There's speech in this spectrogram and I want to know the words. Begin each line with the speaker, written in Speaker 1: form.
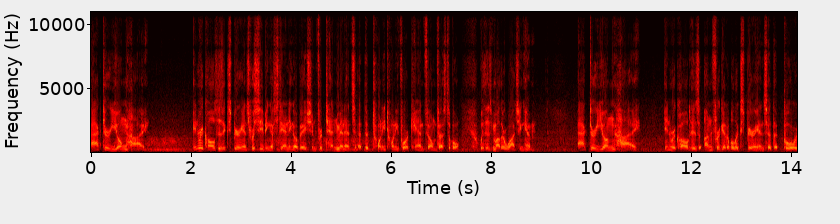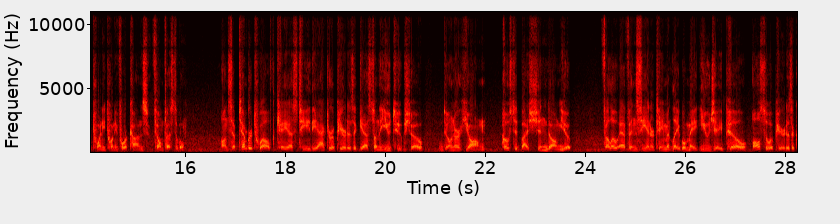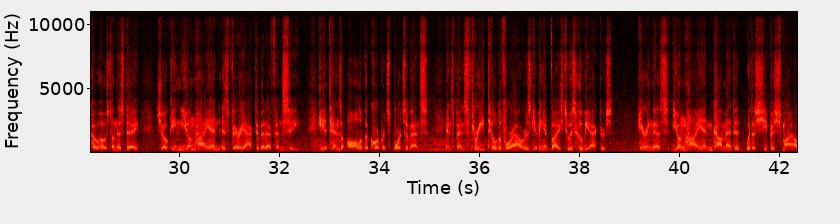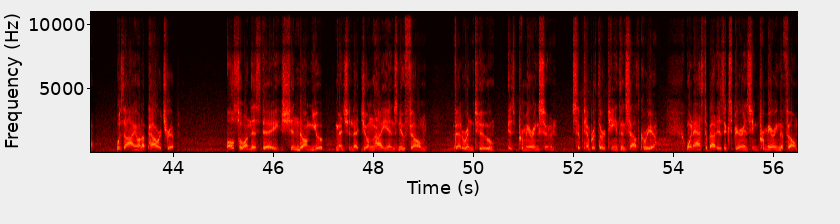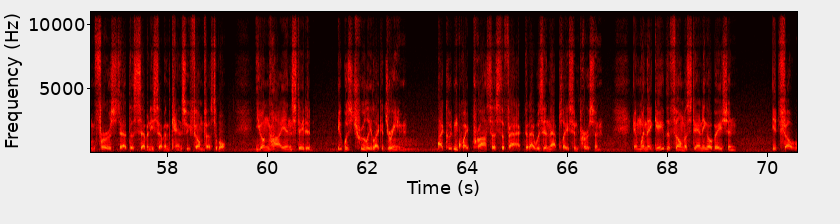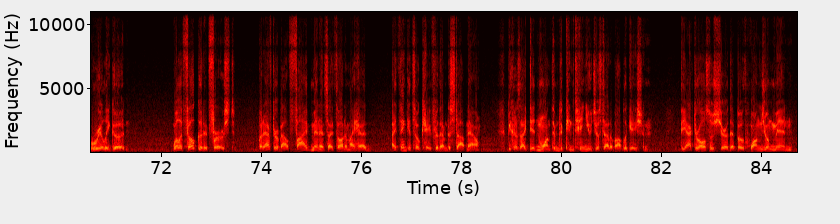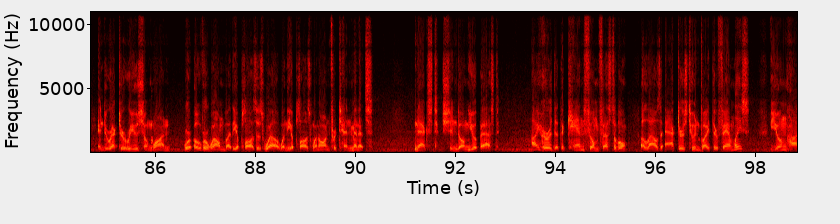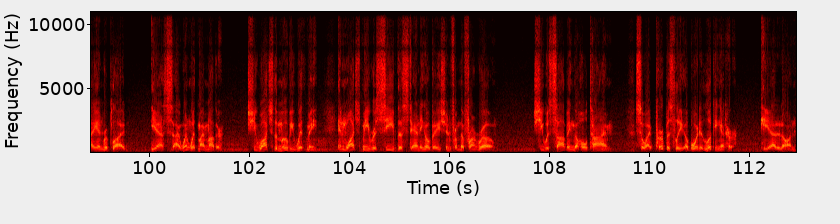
Speaker 1: Actor Jung Hae. In recalls his experience receiving a standing ovation for 10 minutes at the 2024 Cannes Film Festival with his mother watching him. Actor Jung Hae in recalled his unforgettable experience at the Poor 2024 Cannes Film Festival. On September 12th, KST, the actor appeared as a guest on the YouTube show Donor Hyung, hosted by Shin Dong Yup. Fellow FNC Entertainment label mate UJ Pill also appeared as a co-host on this day, joking Jung Hae-in is very active at FNC. He attends all of the corporate sports events and spends three till to four hours giving advice to his hoobae actors. Hearing this, Jung Hae-in commented with a sheepish smile, Was I on a power trip? Also on this day, Shin Dong-yup mentioned that Jung Hae-in's new film, Veteran 2, is premiering soon, September 13th in South Korea. When asked about his experiencing premiering the film first at the 77th Cannes Film Festival, Jung Hae-in stated, It was truly like a dream. I couldn't quite process the fact that I was in that place in person. And when they gave the film a standing ovation, it felt really good. Well, it felt good at first, but after about five minutes, I thought in my head, I think it's okay for them to stop now, because I didn't want them to continue just out of obligation. The actor also shared that both Hwang Jung-min and director Ryu Seung-wan were overwhelmed by the applause as well when the applause went on for 10 minutes. Next, Shin Dong-yup asked, I heard that the Cannes Film Festival allows actors to invite their families? Jung Hae-in replied, Yes, I went with my mother. She watched the movie with me and watched me receive the standing ovation from the front row. She was sobbing the whole time, so I purposely avoided looking at her. He added on,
